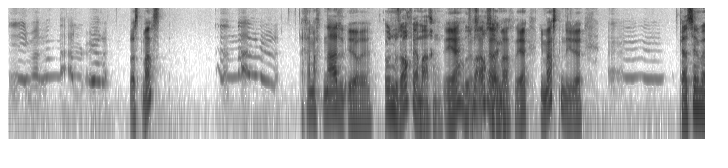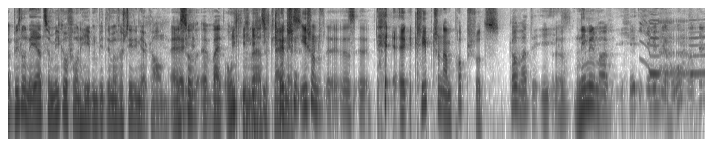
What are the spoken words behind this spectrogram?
Ich mache Nadelöhre. Was machst? Ach, er macht Nadelöhre. Und muss auch wer machen. Ja, muss das man auch er sagen. Machen, ja. Wie machst du denn die da? Kannst du ihn mal ein bisschen näher zum Mikrofon heben, bitte? Man versteht ihn ja kaum. Er ist so äh, weit unten, Ich, ich, weil er so ich klein ist. eh schon, äh, äh, er klebt schon am Popschutz. Komm, warte, ich, ich nehme ihn mal. Ich, ich hebe ihn dir hoch, warte.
